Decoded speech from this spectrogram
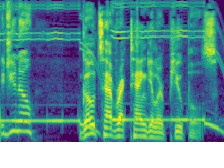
Did you know? Goats have rectangular pupils.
